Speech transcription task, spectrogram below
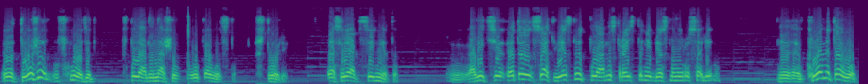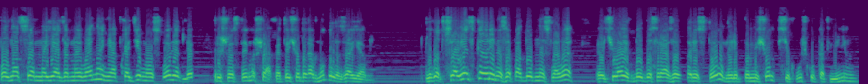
э, тоже входит в планы нашего руководства, что ли? Раз реакции нету. А ведь это соответствует плану строительства Небесного Иерусалима. Э, кроме того, полноценная ядерная война – необходимое условие для пришествия Машаха. Это еще давно было заявлено. Ну вот в советское время за подобные слова э, человек был бы сразу арестован или помещен в психушку как минимум.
